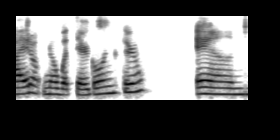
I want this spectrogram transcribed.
I don't know what they're going through. And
